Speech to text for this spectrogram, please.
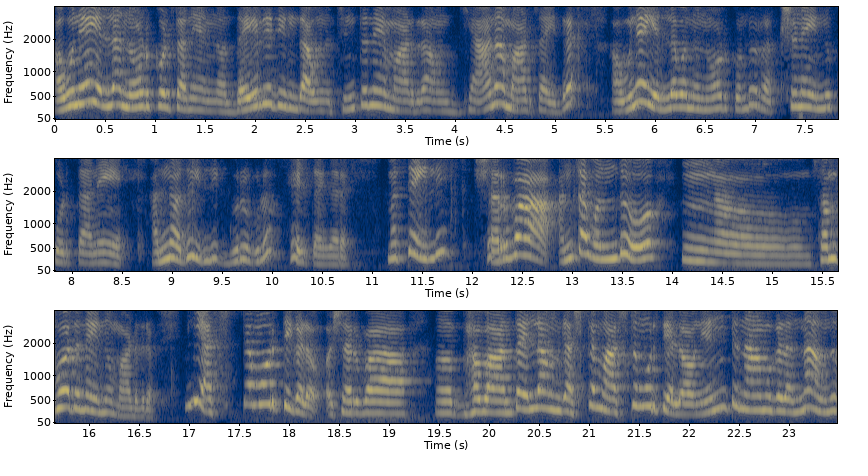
ಅವನೇ ಎಲ್ಲ ನೋಡ್ಕೊಳ್ತಾನೆ ಅನ್ನೋ ಧೈರ್ಯದಿಂದ ಅವನು ಚಿಂತನೆ ಮಾಡಿದ್ರೆ, ಅವನು ಧ್ಯಾನ ಮಾಡ್ತಾ ಇದ್ರೆ ಅವನೇ ಎಲ್ಲವನ್ನು ನೋಡ್ಕೊಂಡು ರಕ್ಷಣೆಯನ್ನು ಕೊಡ್ತಾನೆ ಅನ್ನೋದು ಇಲ್ಲಿ ಗುರುಗಳು ಹೇಳ್ತಾ ಇದ್ದಾರೆ. ಮತ್ತೆ ಇಲ್ಲಿ ಶರ್ವ ಅಂತ ಒಂದು ಸಂಬೋಧನೆಯನ್ನು ಮಾಡಿದ್ರು. ಇಲ್ಲಿ ಅಷ್ಟಮೂರ್ತಿಗಳು, ಶರ್ವ ಭವ ಅಂತ ಎಲ್ಲ ಅವನಿಗೆ ಅಷ್ಟಮ, ಅಷ್ಟಮೂರ್ತಿ ಅಲ್ವ? ಅವನ ಎಂಟು ನಾಮಗಳನ್ನು ಅವನು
